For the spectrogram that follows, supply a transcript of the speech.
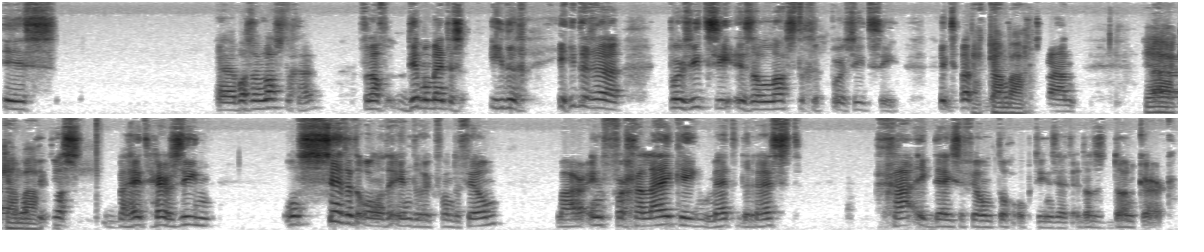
is eh, was een lastige. Vanaf dit moment is ieder, iedere positie is een lastige positie. Ik dacht, Herkenbaar. nou, staan. Ja, Eh, herkenbaar. ik was bij het herzien ontzettend onder de indruk van de film. Maar in vergelijking met de rest ga ik deze film toch op 10 zetten. En dat is Dunkirk.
